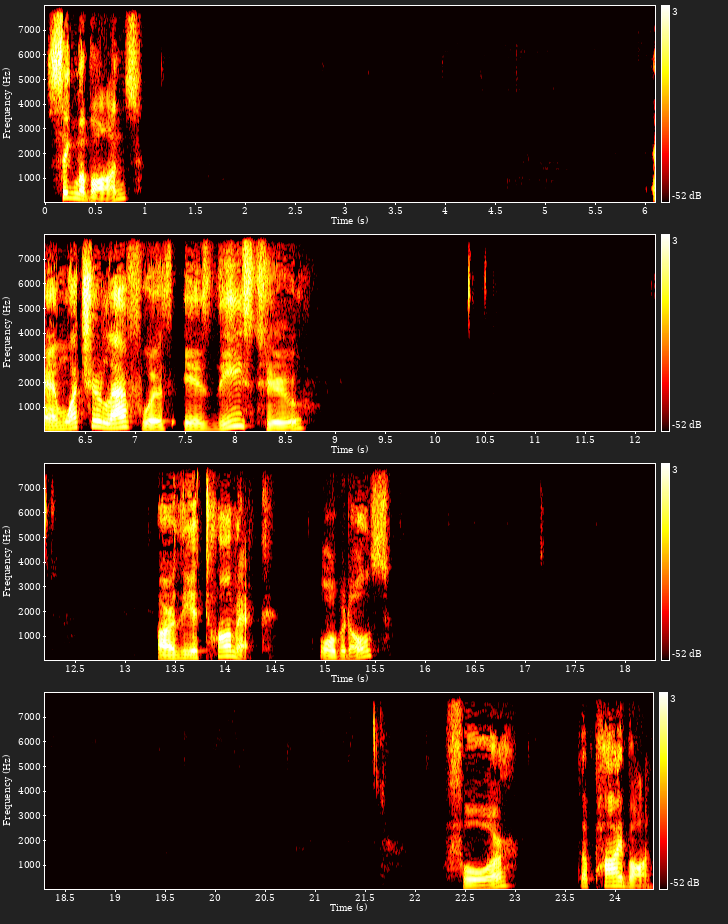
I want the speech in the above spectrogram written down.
sigma bonds, and what you're left with is these two are the atomic orbitals. for the pi bond.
